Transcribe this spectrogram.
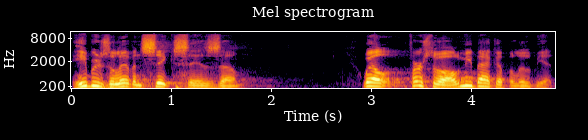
Hebrews 11 6 says, um, well, first of all, let me back up a little bit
